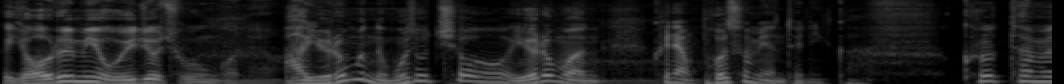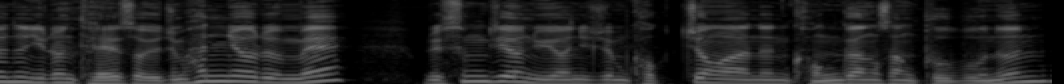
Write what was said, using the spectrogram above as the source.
그 여름이 오히려 좋은 거네요. 아 여름은 너무 좋죠. 여름은 그냥 벗으면 되니까. 그렇다면은 이런 대서 요즘 한여름에 우리 승재현 위원이 좀 걱정하는 건강상 부분은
